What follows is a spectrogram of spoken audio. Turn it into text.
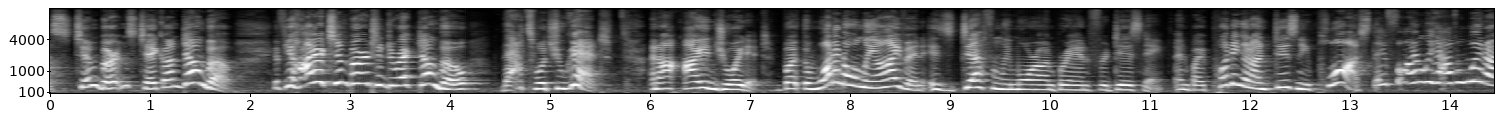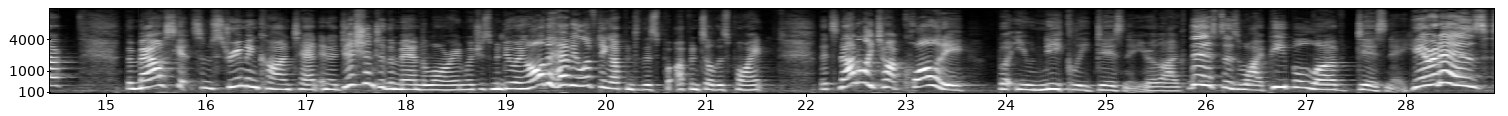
was Tim Burton's take on Dumbo. If you hire Tim Burton to direct Dumbo, that's what you get. And I, I, enjoyed it. But the one and only Ivan is definitely more on brand for Disney. And by putting it on Disney Plus, they finally have a winner. The Mouse gets some streaming content in addition to The Mandalorian, which has been doing all the heavy lifting up into this up until this point. That's not only top quality, but uniquely Disney. You're like, this is why people love Disney. Here it is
